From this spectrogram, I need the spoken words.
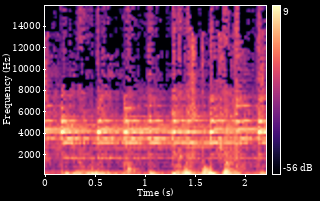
Pistol Jazz.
